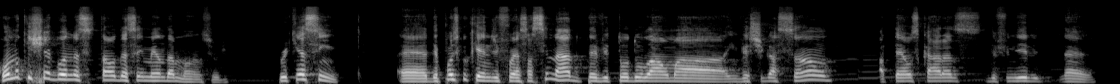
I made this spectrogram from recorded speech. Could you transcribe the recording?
Como que chegou nesse tal dessa emenda Mansfield? Porque assim, é, depois que o Kennedy foi assassinado, teve todo lá uma investigação até os caras definirem, né,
